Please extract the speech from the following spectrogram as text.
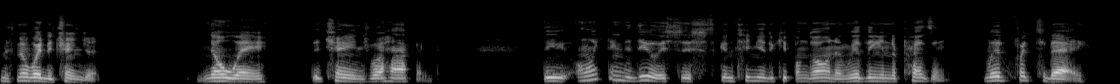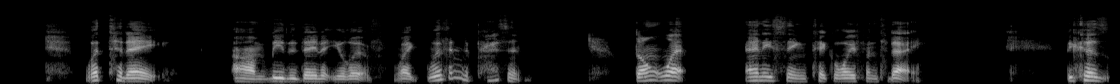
There's no way to change it. No way to change what happened. The only thing to do is just continue to keep on going and living in the present. Live for today. Let today um, be the day that you live. Like, live in the present. Don't let anything take away from today. Because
